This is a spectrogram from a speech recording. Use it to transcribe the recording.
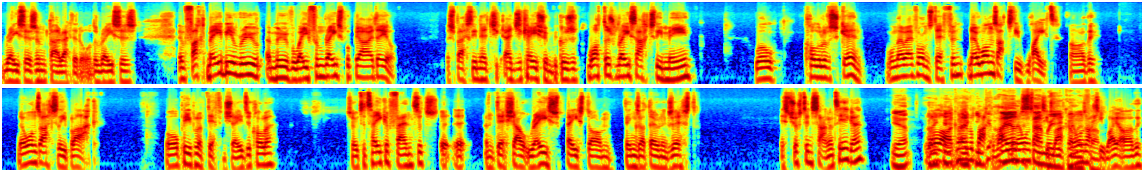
racism directed at other races. In fact, maybe a, ru- a move away from race would be ideal, especially in edu- education, because what does race actually mean? Well, colour of skin. Well, no, everyone's different. No one's actually white, are they? No one's actually black. All people have different shades of colour. So to take offence at, at, and dish out race based on things that don't exist, it's just insanity again. Yeah. We're all I, can, I, can, I but no understand where you're black, no coming one's from. actually white, are they?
